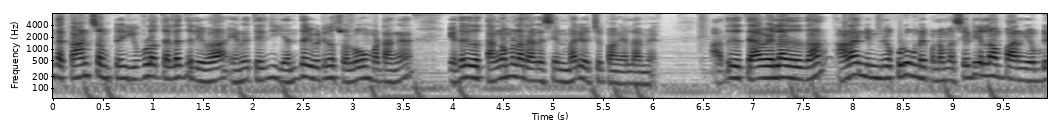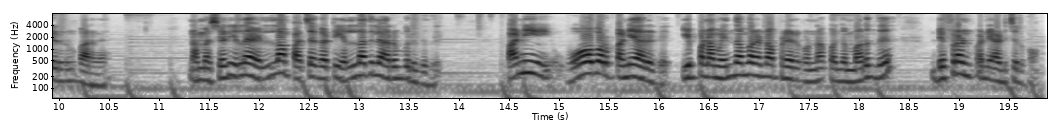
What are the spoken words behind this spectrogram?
இந்த கான்செப்ட் இவ்வளோ தெல்ல தெளிவாக எனக்கு தெரிஞ்சு எந்த வீடியோவில் சொல்லவும் மாட்டாங்க. ஏதோ இது தங்கமல ரகசியம் மாதிரி வச்சுப்பாங்க எல்லாமே. அது தேவையில்லாதது தான் ஆனால் நீங்கள் கொடுக்கணும். இப்போ நம்ம செடியெல்லாம் பாருங்கள் எப்படி இருக்குன்னு பாருங்கள் நம்ம செடியெல்லாம் எல்லாம் பச்சை கட்டி எல்லாத்துலேயும் அரும்பு இருக்குது. பனி ஓவர் பனியாக இருக்குது இப்போ நம்ம இந்த மாதிரி என்ன பண்ணியிருக்கோம்னா கொஞ்சம் மருந்து டிஃப்ரெண்ட் பண்ணி அடிச்சிருக்கோம்.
